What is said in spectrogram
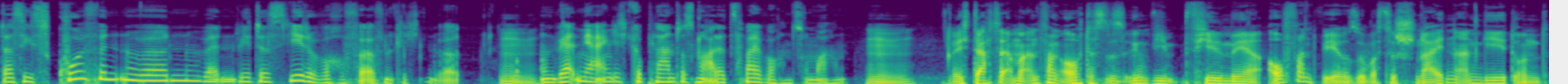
dass sie es cool finden würden, wenn wir das jede Woche veröffentlichen würden. Mhm. Und wir hatten ja eigentlich geplant, das nur alle zwei Wochen zu machen. Mhm. Ich dachte am Anfang auch, dass es irgendwie viel mehr Aufwand wäre, so was das Schneiden angeht und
